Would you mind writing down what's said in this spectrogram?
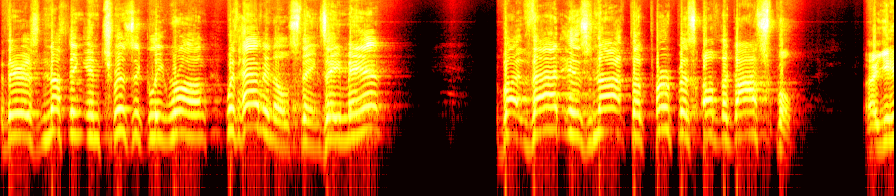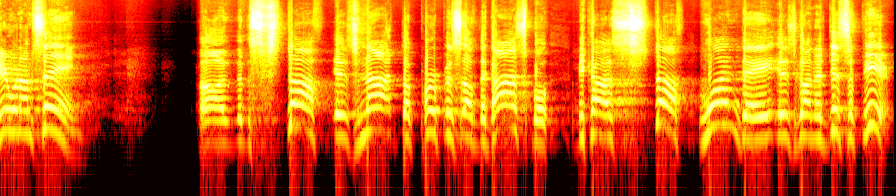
there is nothing intrinsically wrong with having those things. Amen? But that is not the purpose of the gospel. Uh, you hear what I'm saying? Uh, the stuff is not the purpose of the gospel because stuff one day is going to disappear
